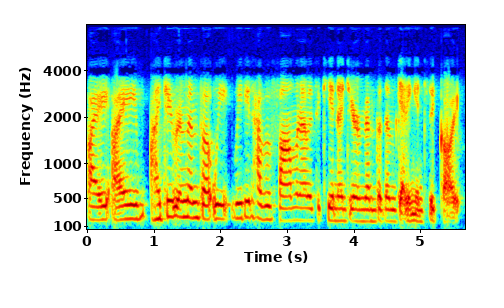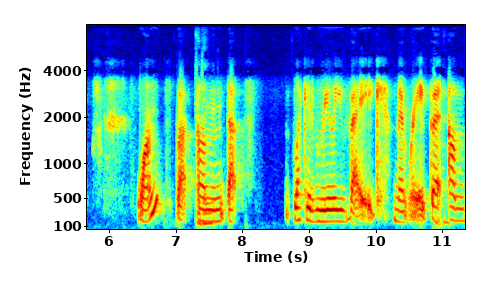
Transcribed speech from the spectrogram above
I I I do remember we we did have a farm when I was a kid, and I do remember them getting into goats once, but um, that's like a really vague memory. But um,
